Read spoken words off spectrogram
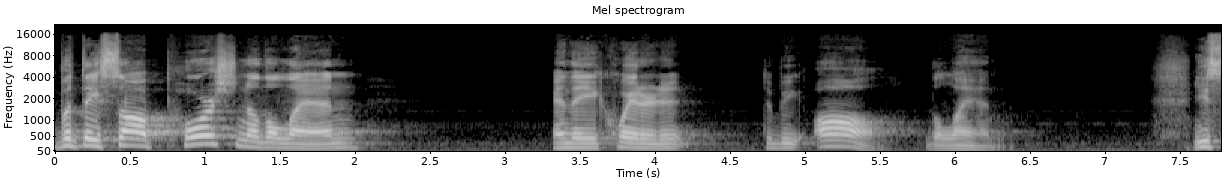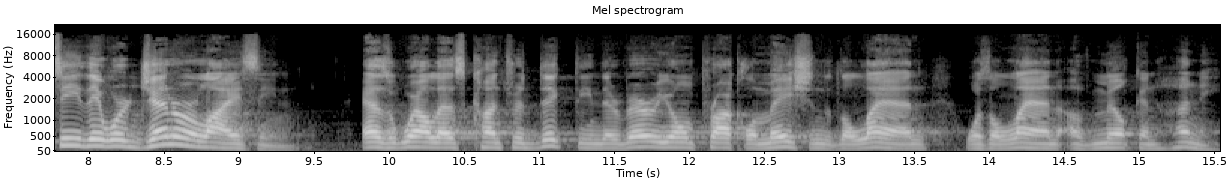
But they saw a portion of the land and they equated it to be all the land. You see, they were generalizing as well as contradicting their very own proclamation that the land was a land of milk and honey.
